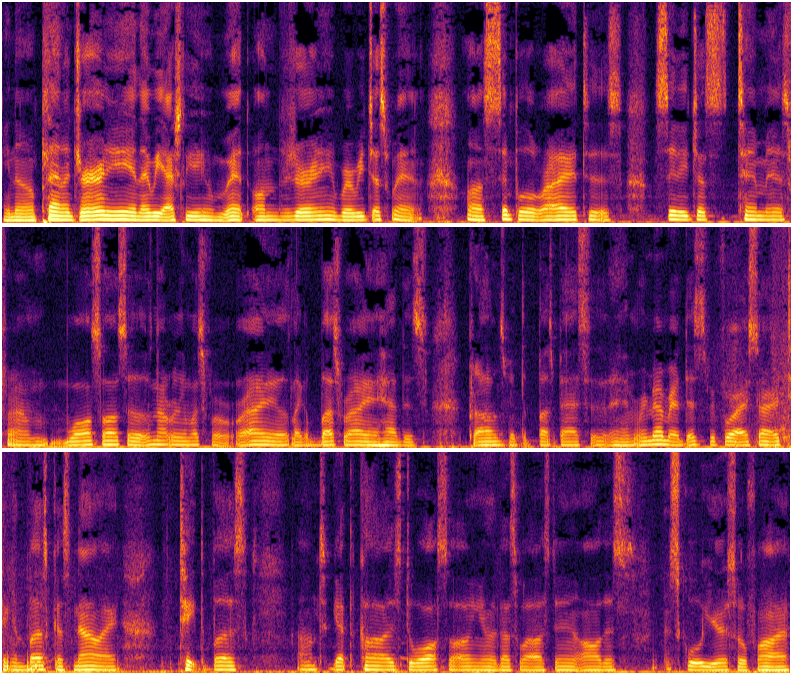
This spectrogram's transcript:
you know, plan a journey, and then we actually went on the journey where we just went on a simple ride to this city just ten minutes from Walsall. So it was not really much for a ride. It was like a bus ride, and had this problems with the bus passes. And remember, this is before I started taking the bus because now I take the bus um, to get the college to also, you know, that's why I was doing all this school year so far.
